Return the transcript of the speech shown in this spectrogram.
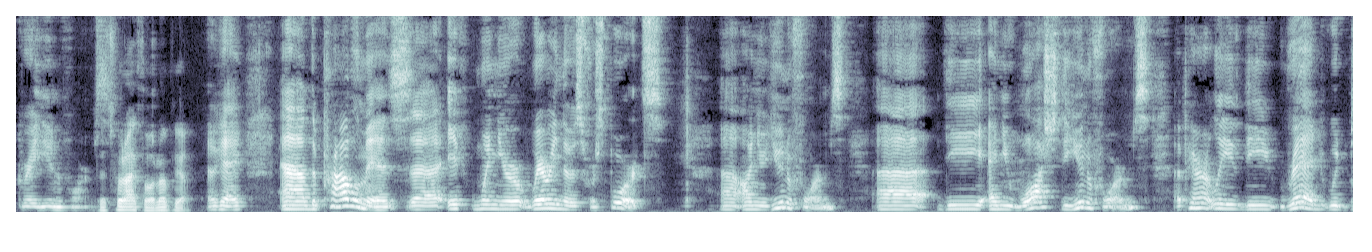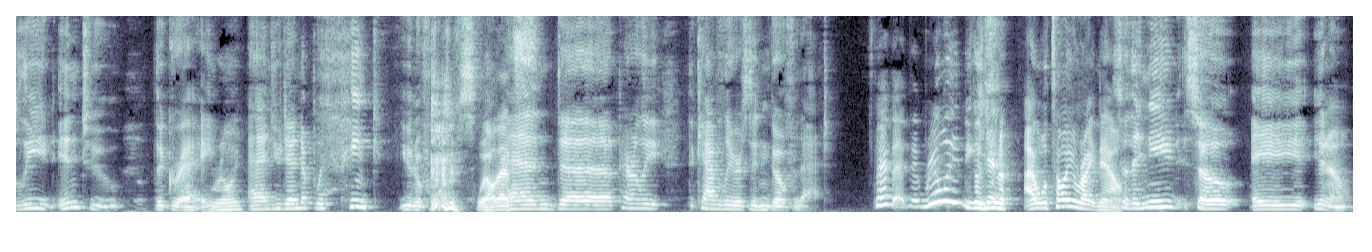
gray uniforms. that's what I thought of. Yeah. Okay. Uh, the problem is uh, if when you're wearing those for sports uh, on your uniforms, uh, the and you wash the uniforms, apparently the red would bleed into the gray, Really? and you'd end up with pink uniforms. Well, that's and uh, apparently the Cavaliers didn't go for that. That, that- really because Yeah. you know I will tell you right now. So they need so a you know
